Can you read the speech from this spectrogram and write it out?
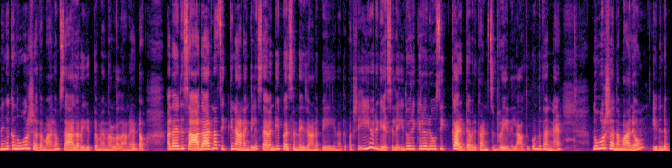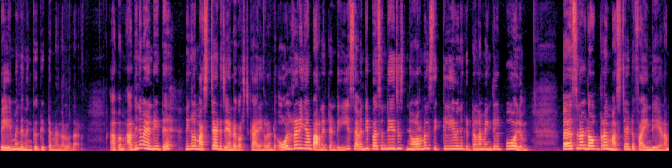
നിങ്ങൾക്ക് നൂറ് ശതമാനം സാലറി കിട്ടും എന്നുള്ളതാണ് കേട്ടോ. അതായത് സാധാരണ സിക്കിനാണെങ്കിൽ സെവന്റി പെർസെന്റേജ് ആണ് പേ ചെയ്യുന്നത്. പക്ഷേ ഈ ഒരു കേസിൽ ഇതൊരിക്കലും ഒരു സിക്കായിട്ട് അവർ കൺസിഡർ ചെയ്യുന്നില്ല. അതുകൊണ്ട് തന്നെ നൂറ് ശതമാനവും ഇതിന്റെ പേയ്മെന്റ് നിങ്ങൾക്ക് കിട്ടുമെന്നുള്ളതാണ്. അപ്പം അതിന് വേണ്ടിയിട്ട് നിങ്ങൾ മസ്റ്റായിട്ട് ചെയ്യേണ്ട കുറച്ച് കാര്യങ്ങളുണ്ട്. ഓൾറെഡി ഞാൻ പറഞ്ഞിട്ടുണ്ട് ഈ സെവന്റി പെർസെന്റേജ് നോർമൽ സിക്ക് ലീവിന് കിട്ടണമെങ്കിൽ പോലും പേഴ്സണൽ ഡോക്ടറെ മസ്റ്റായിട്ട് ഫൈൻഡ് ചെയ്യണം.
